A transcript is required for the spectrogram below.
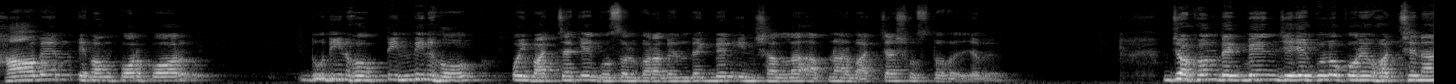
খাওয়াবেন এবং পরপর দুদিন হোক, তিন দিন হোক, ওই বাচ্চাকে গোসল করাবেন। দেখবেন ইনশাল্লাহ আপনার বাচ্চা সুস্থ হয়ে যাবে। যখন দেখবেন যে এগুলো করে হচ্ছে না,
